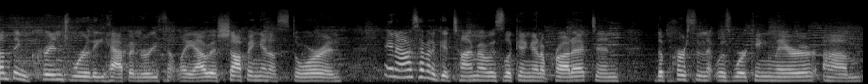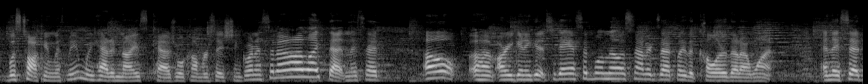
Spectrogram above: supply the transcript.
something cringeworthy happened recently. I was shopping in a store and you know I was having a good time. I was looking at a product and the person that was working there um, was talking with me and we had a nice casual conversation going. I said, "Oh, I like that," and they said, "Oh, um, are you going to get it today?" I said, "Well, no, it's not exactly the color that I want." And they said,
